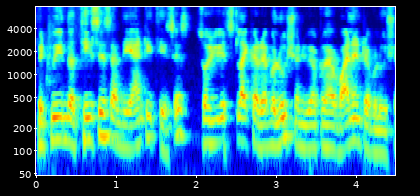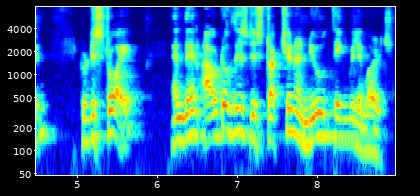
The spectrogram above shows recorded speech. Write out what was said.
between the thesis and the antithesis. So it's like a revolution. You have to have violent revolution to destroy, and then out of this destruction, a new thing will emerge.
